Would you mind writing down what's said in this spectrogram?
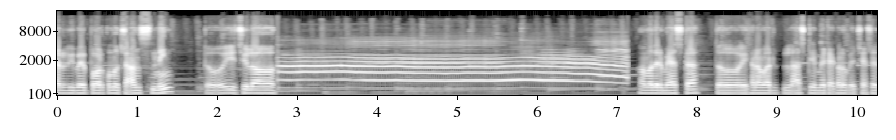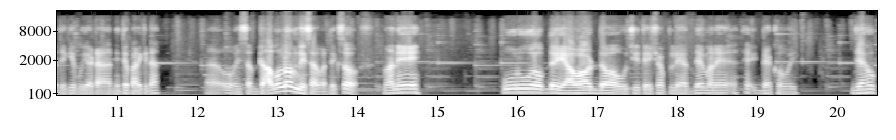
আর রিভাইভ পাওয়ার কোনো চান্স নেই। তো এই ছিল আমাদের ম্যাচটা। তো এখানে আমার লাস্ট টিমমেট এখনও বেঁচে আছে, দেখি বুইয়াটা নিতে পারি কিনা। ও ভাই, সব ডাবল অফ নিস আবার দেখছ? মানে পুরো অফ দ্য অ্যাওয়ার্ড দেওয়া উচিত এইসব প্লেয়ারদের মানে দেখো ভাই। যাই হোক,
